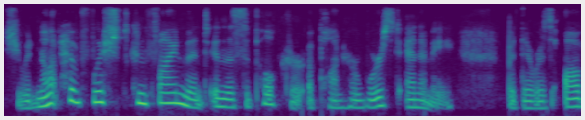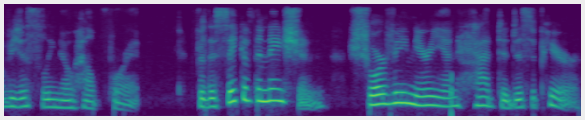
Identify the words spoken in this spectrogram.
She would not have wished confinement in the sepulchre upon her worst enemy, but there was obviously no help for it. For the sake of the nation, Shorvi Nerienne had to disappear.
